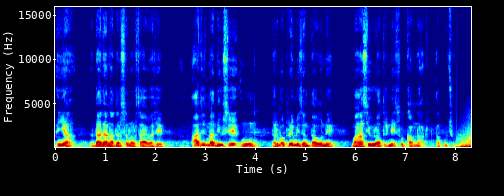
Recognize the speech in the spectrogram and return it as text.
અહીંયા દાદાના દર્શનાર્થે આવ્યા છે. આજના દિવસે હું ધર્મપ્રેમી જનતાઓને મહાશિવરાત્રિની શુભકામના આપું છું.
